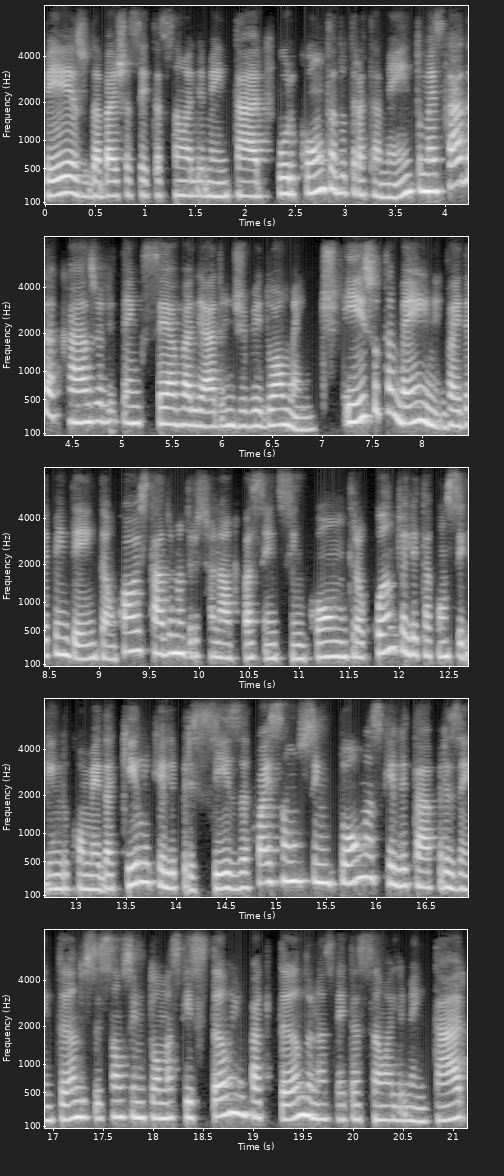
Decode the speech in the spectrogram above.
peso, da baixa aceitação alimentar, por conta do tratamento, mas cada caso ele tem que ser avaliado individualmente. E isso também vai depender, então, qual o estado nutricional que o paciente se encontra, o quanto ele está conseguindo comer daquilo que ele precisa, quais são os sintomas que ele está apresentando, se são sintomas que estão impactando na aceitação alimentar,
